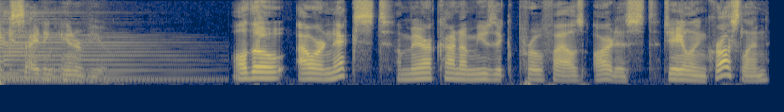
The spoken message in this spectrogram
exciting interview. Although our next Americana Music Profiles artist, Jalan Crossland,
